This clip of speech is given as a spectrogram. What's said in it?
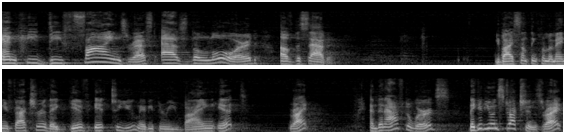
and he defines rest as the Lord of the Sabbath. You buy something from a manufacturer, they give it to you, maybe through you buying it, right? And then afterwards, they give you instructions, right?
